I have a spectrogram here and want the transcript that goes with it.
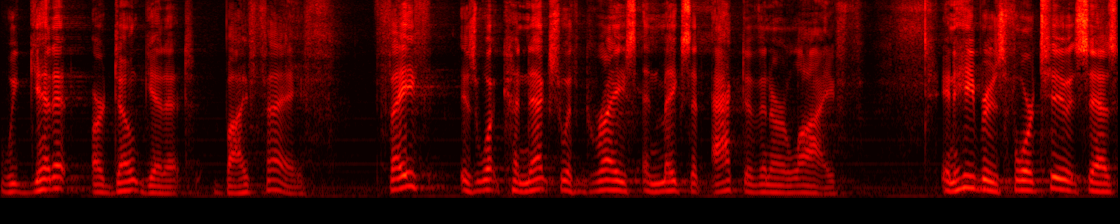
We get it or don't get it by faith. Faith is what connects with grace and makes it active in our life. In Hebrews 4 2, it says,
